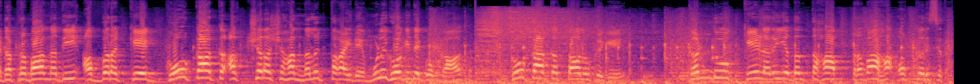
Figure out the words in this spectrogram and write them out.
ಘಟಪ್ರಭಾ ನದಿ ಅಬ್ಬರಕ್ಕೆ ಗೋಕಾಕ್ ಅಕ್ಷರಶಃ ನಲುಗ್ತಾ ಇದೆ. ಮುಳುಗಿ ಹೋಗಿದೆ ಗೋಕಾಕ್. ಗೋಕಾಕ್ ತಾಲೂಕಿಗೆ ಕಂಡು ಕೇಳರಿಯದಂತಹ ಪ್ರವಾಹ ಒಕ್ಕರಿಸಿದೆ.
